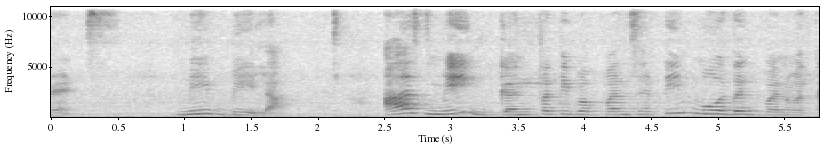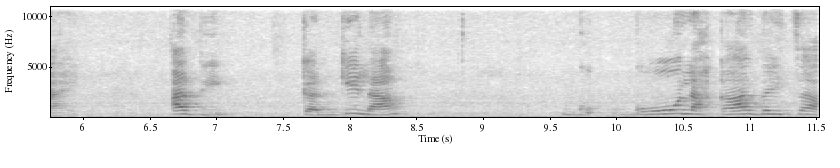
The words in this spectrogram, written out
फ्रेंड्स मी बेला. आज मी गणपती बाप्पांसाठी मोदक बनवत आहे. आधी कणकेला गो गोल आकार द्यायचा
